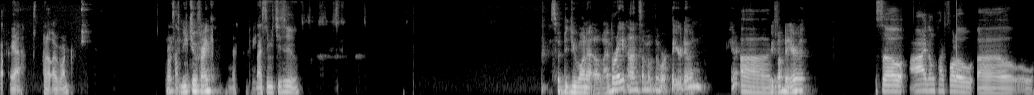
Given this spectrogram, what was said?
Yep. Yeah. Hello everyone. Nice to Welcome. meet you, Frank. Nice to meet you. Nice to meet you too. So, did you want to elaborate on some of the work that you're doing here? Uh, We'd love to hear it. So I don't quite follow uh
